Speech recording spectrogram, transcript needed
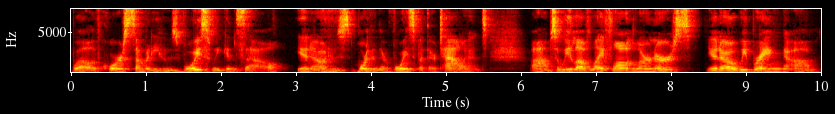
well, of course, somebody whose voice we can sell, you know, and who's more than their voice, but their talent. Um, so we love lifelong learners. You know, we bring um,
